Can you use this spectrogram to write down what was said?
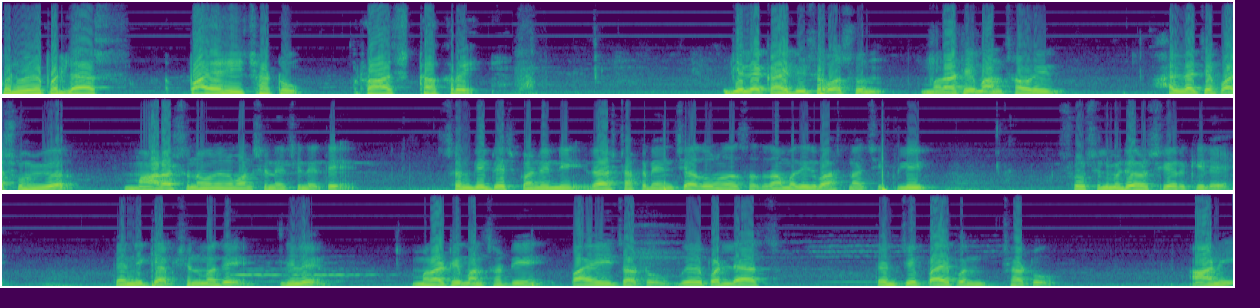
पण वेळ पडल्यास पायाही छाटू राज ठाकरे. गेल्या काही दिवसापासून मराठी माणसावरील हल्ल्याच्या पार्श्वभूमीवर महाराष्ट्र नवनिर्माण सेनेचे नेते संदीप देशपांडेंनी राज ठाकरे यांच्या दोन हजार सतरामधील भाषणाची क्लिप सोशल मीडियावर शेअर केली आहे. त्यांनी कॅप्शनमध्ये दिले मराठी माणसासाठी पायही चाटो वेळ पडल्यास त्यांचे पाय पण छाटो. आणि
